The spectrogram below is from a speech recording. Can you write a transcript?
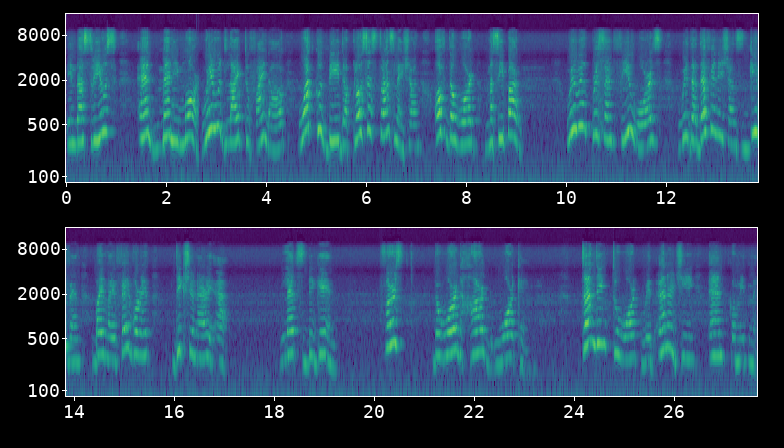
industrious, and many more. We would like to find out what could be the closest translation of the word masipag. We will present few words with the definitions given by my favorite dictionary app. Let's begin. First, the word hard working. Tending to work with energy and commitment.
